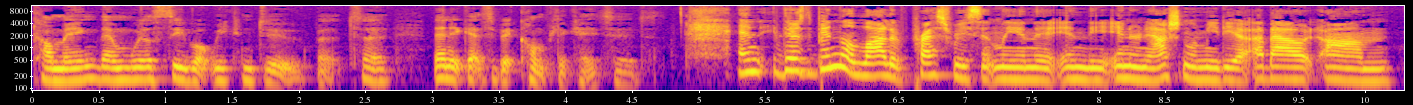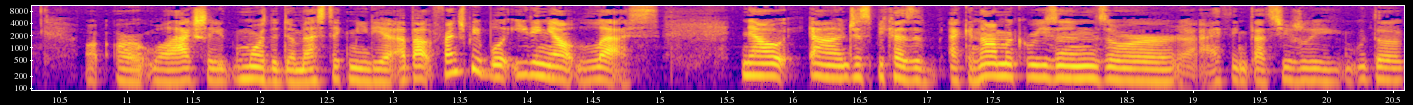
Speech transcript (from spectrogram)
coming, then we'll see what we can do. But uh, then it gets a bit complicated. And there's been a lot of press recently in the in the international media about, um, or, or well, actually more the domestic media about French people eating out less. Now, uh, just because of economic reasons, or I think that's usually the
